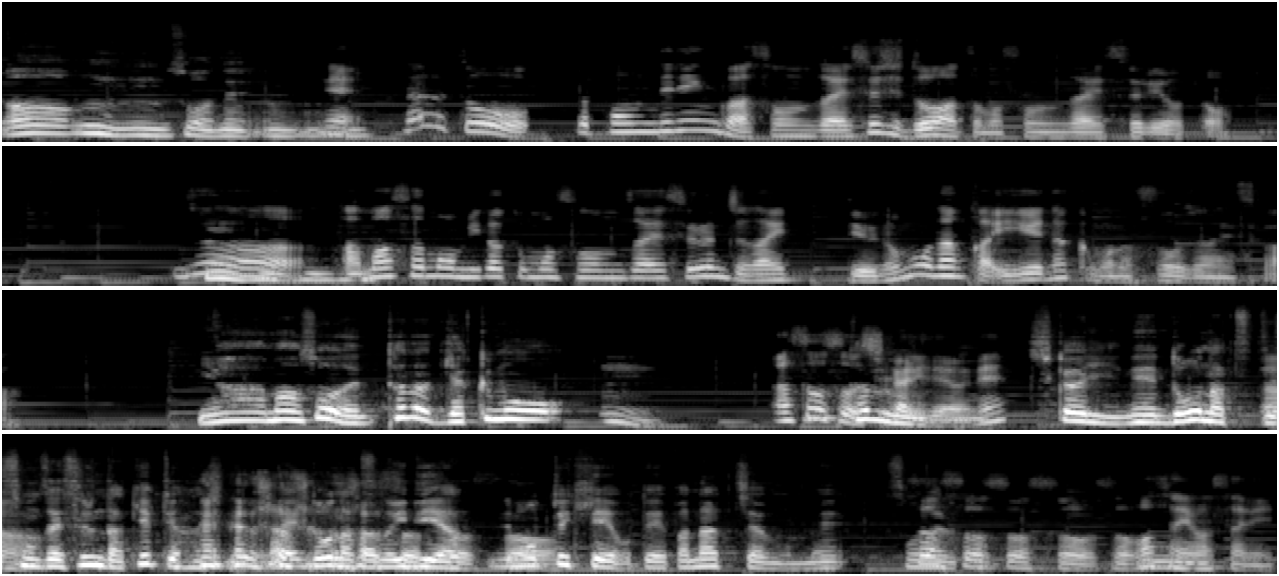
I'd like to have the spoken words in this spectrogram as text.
ああ、うんうん、そうだね。うんうんうん。ね。なると、ポンデリングは存在するし、ドーナツも存在するよと。じゃうんあ甘さも味覚も存在するんじゃないっていうのもなんか言えなくもなそうじゃないですか。いやーまあそうだね。ただ逆も、うん。あ、そうそう、しかりだよね。しっかりね、ドーナツって存在するんだっけっていう話で、う んそうそうそうドーナツのイデアそうそう持ってきてよってやっぱなっちゃうもんね。そうそうそうそうそう、まさにまさに。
